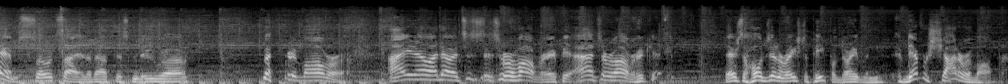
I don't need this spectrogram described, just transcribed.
I am so excited about this new uh, revolver. I know, I know. It's just, it's a revolver. If you, it's a revolver. There's a whole generation of people don't even have never shot a revolver.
